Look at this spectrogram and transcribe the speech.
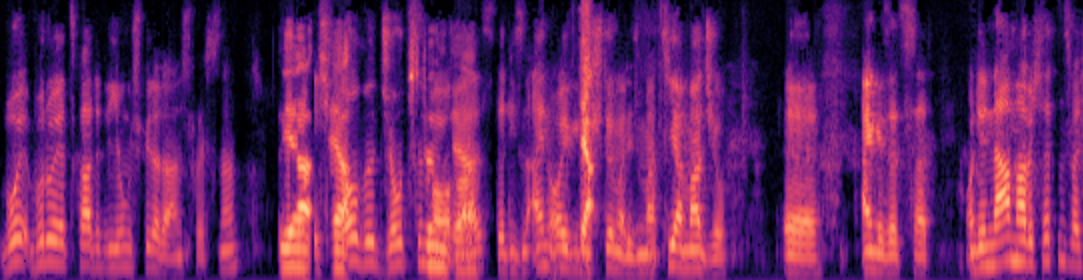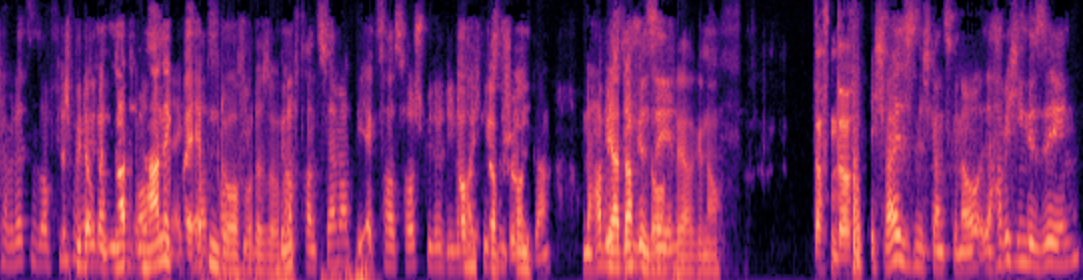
wo, wo du jetzt gerade die jungen Spieler da ansprichst, ne? Ja, Ich ja. glaube, Joe Zimbauer Stimmt, war ja. es, der diesen einäugigen Ja. Stürmer, diesen Mattia Maggio, äh, eingesetzt hat. Und den Namen habe ich letztens, weil ich habe letztens auf Der FIFA spielt doch wieder mit Martin einen bei Eppendorf oder so, bin ne? auf Transfermarkt, die Ex-HSV-Spieler, die noch Doch, ich aktiv glaub sind, schon. durchgegangen. Und da habe ich Ja, den Dassendorf, gesehen. ja, genau. Dassendorf. Ich weiß es nicht ganz genau. Da habe ich ihn gesehen.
